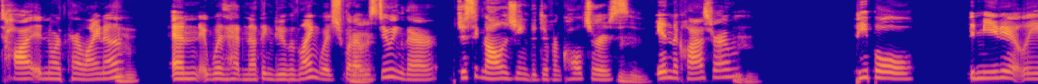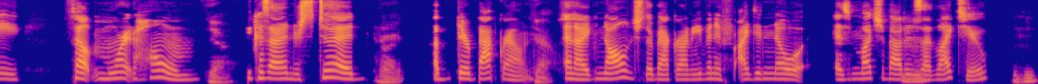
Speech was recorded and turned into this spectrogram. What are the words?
taught in North Carolina, Mhm. and it was had nothing to do with language what I was doing there, just acknowledging the different cultures Mhm. in the classroom, Mhm. people immediately felt more at home Yeah. because I understood Right. uh, their background Yes. and I acknowledged their background even if I didn't know as much about it as Mhm. I'd like to. Mhm.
